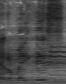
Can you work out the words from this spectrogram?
that'll make this?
